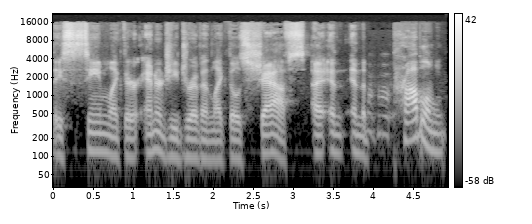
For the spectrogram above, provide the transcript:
they seem like they're energy driven like those shafts uh, and and the mm-hmm. problem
